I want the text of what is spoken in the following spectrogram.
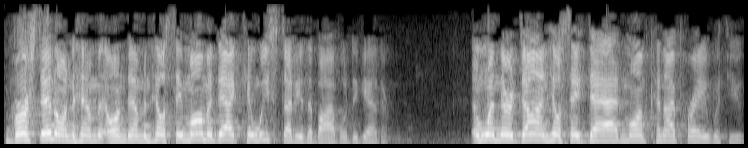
burst in on him on them and he'll say, Mom and Dad, can we study the Bible together? And when they're done, he'll say, Dad, Mom, can I pray with you?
